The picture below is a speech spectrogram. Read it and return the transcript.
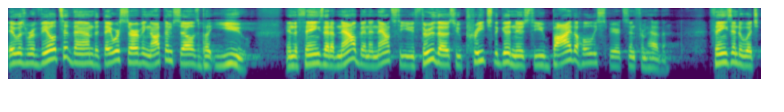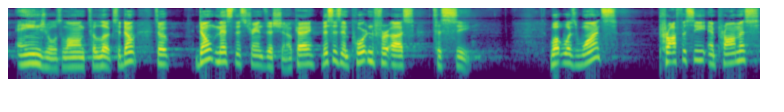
It was revealed to them that they were serving not themselves, but you, in the things that have now been announced to you through those who preach the good news to you by the Holy Spirit sent from heaven. Things into which angels long to look. So don't, so don't miss this transition, okay? This is important for us to see. What was once prophecy and promise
